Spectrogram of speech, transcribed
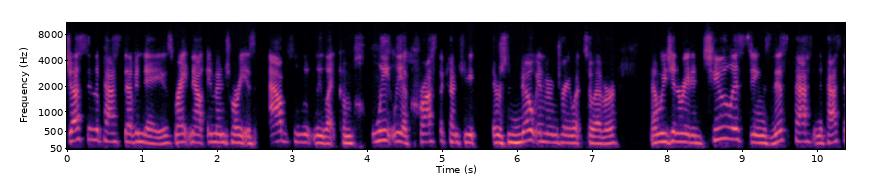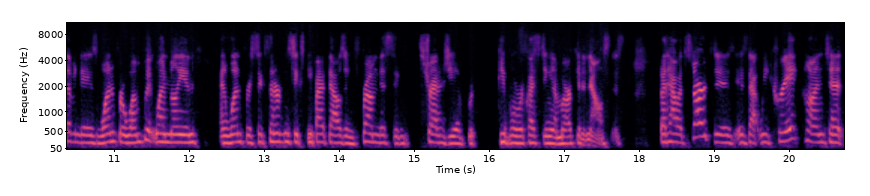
just in the past seven days, right now, inventory is absolutely like completely across the country. There's no inventory whatsoever. And we generated two listings this past in the past seven days, one for 1.1 million and one for 665,000 from this strategy of people requesting a market analysis. But how it starts is is that we create content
